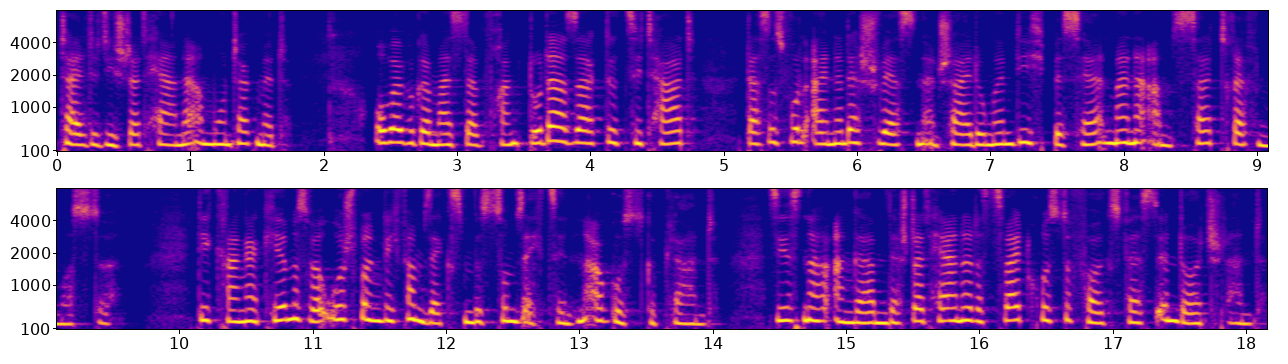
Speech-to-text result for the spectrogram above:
teilte die Stadt Herne am Montag mit. Oberbürgermeister Frank Dudda sagte, Zitat, das ist wohl eine der schwersten Entscheidungen, die ich bisher in meiner Amtszeit treffen musste. Die Kranger Kirmes war ursprünglich vom 6. bis zum 16. August geplant. Sie ist nach Angaben der Stadt Herne das zweitgrößte Volksfest in Deutschland.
